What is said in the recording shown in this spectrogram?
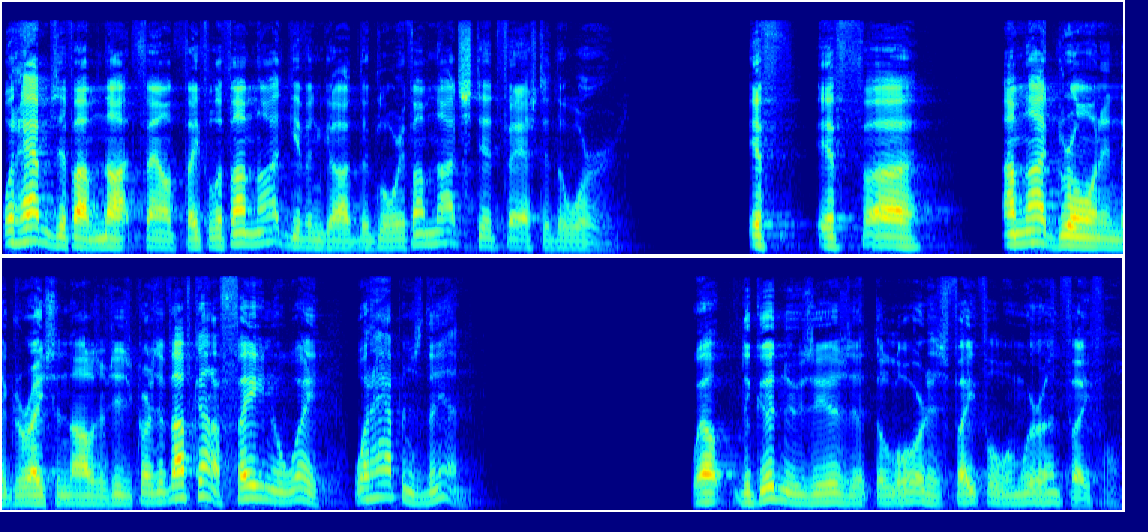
What happens if I'm not found faithful, if I'm not giving God the glory, if I'm not steadfast in the word? If, if uh, I'm not growing in the grace and knowledge of Jesus Christ, if I'm kind of fading away, what happens then? Well, the good news is that the Lord is faithful when we're unfaithful.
